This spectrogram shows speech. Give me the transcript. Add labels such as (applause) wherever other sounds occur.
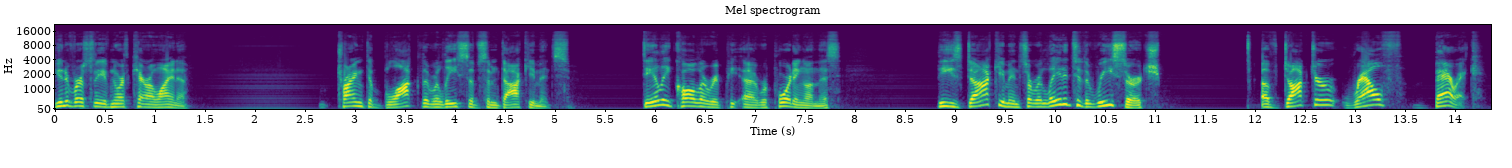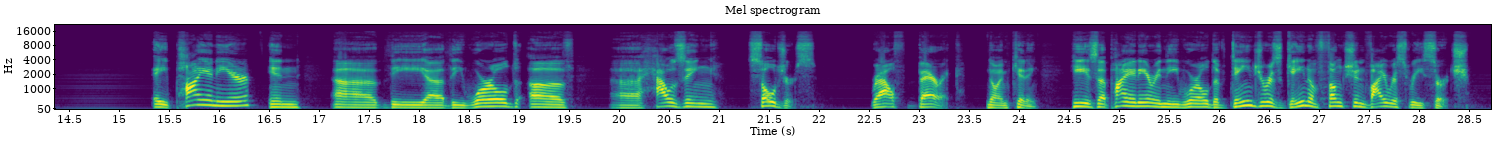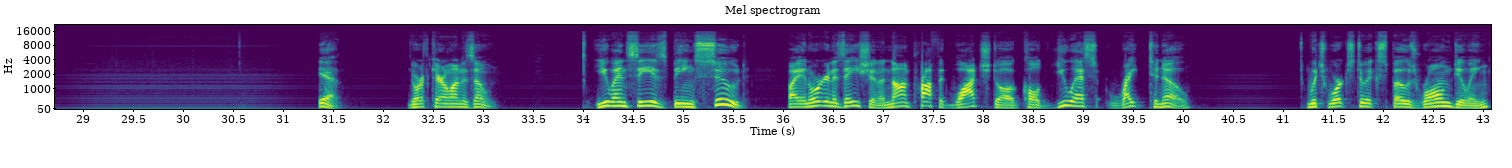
University of North Carolina trying to block the release of some documents. Daily Caller rep- uh, reporting on this. These documents are related to the research of Dr. Ralph Baric, a pioneer in uh, the uh, the world of uh, housing soldiers. Ralph Baric. No, I'm kidding. He's a pioneer in the world of dangerous gain of function virus research. Yeah, North Carolina's own. UNC is being sued by an organization, a nonprofit watchdog called U.S. Right to Know, which works to expose wrongdoing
